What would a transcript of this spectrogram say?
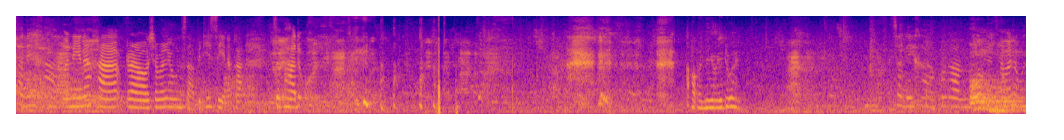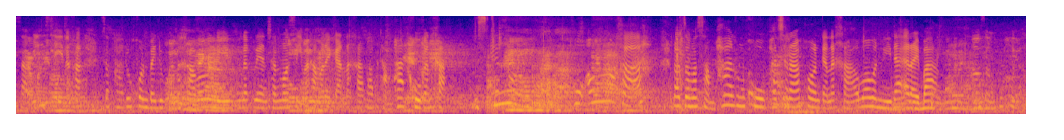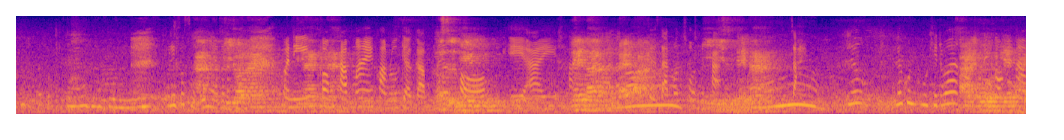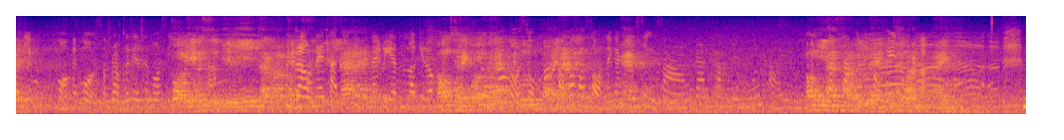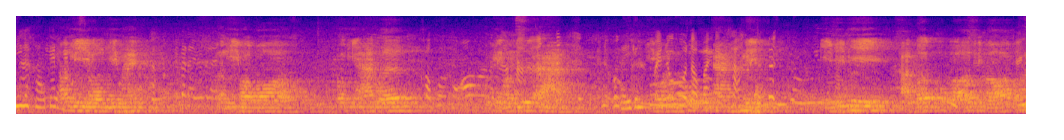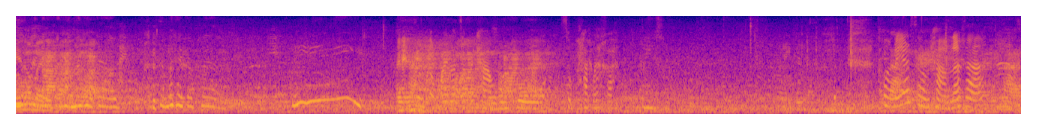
สวัสดีค่ะ วันนี้นะคะ เราชั้นมัธยมศึกษาปีที่ 4 นะคะ จะพาทุกคนเอาอันนี้ไว้ด้วย สวัสดีค่ะพวกเราชั้นมัธยมศึกษาปีที่ 4 นะคะ จะพาทุกคนไปดูกันนะคะว่าวันนี้นักเรียนชั้นม .4 มาทำอะไรกันนะคะ พาไปสัมภาษณ์ครูกันค่ะครูอ้อมนะคะ เราจะมาสัมภาษณ์คุณครูพัชรพรกันนะคะ ว่าวันนี้ได้อะไรบ้างเอาสัมภาษณ์ วันนี้เขาสอนเรื่องอะไรกันนะคะวันนี้กองทัพมาให้ความรู้เกี่ยวกับเรื่องของ AI ค่ะแล้วก็สื่อสารมวลชนค่ะจ้ะแล้วแล้วคุณครูคิดว่าความรู้ที่เขาให้มาวันนี้เหมาะกันเหมาะสำหรับนักเรียนชั้นม .4 ไหมคะเราในฐานะที่เป็นนักเรียนเราคิดว่าเขาดูว่าเหมาะสมมากค่ะเพราะเขาสอนในการใช้สื่อสารการทำในม้วนขายอย่างนี้ต่างๆที่เขาให้ดูค่ะนี่นะคะตัวอย่างต้องมีโรงพิมพ์ไหมไม่เป็นไรไม่เป็นไรต้องมีบวต้อ งมีอาร์ตเวิร์กขอบคุณครูอ้อมมากเลยมีนะคอมคะพิวเตอร์ไปกันไปดูครูต่อไปกันค่ะมีพี่ๆขับรถหกล้อสิบล้อเพลงนี้ทำไมทำมาใครเจ้าทำมาใครเจ้าค่ะนี่ไปหาต่อไปเราจะมาถามคุณครูสุภักนะคะไปค่ะ ขออนุญาตสอบถามนะคะ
